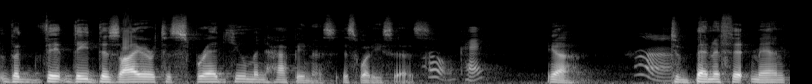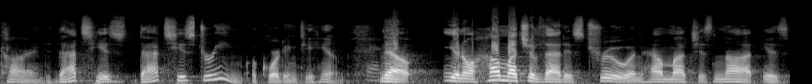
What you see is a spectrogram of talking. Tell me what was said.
the, the the desire to spread human happiness is what he says. Oh, okay. Yeah. Huh. To benefit mankind. That's his that's his dream, according to him. Yes. Now, you know, how much of that is true and how much is not is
